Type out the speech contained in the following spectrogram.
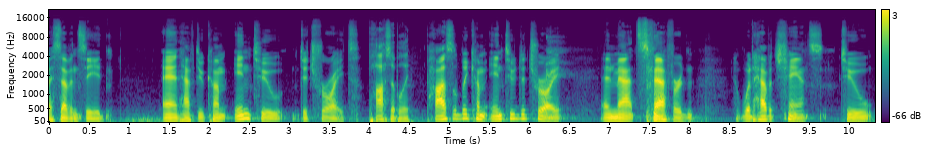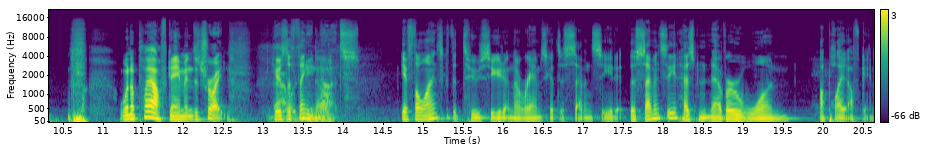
a seven seed and have to come into Detroit, Possibly. possibly come into Detroit, and Matt Stafford would have a chance to win a playoff game in Detroit. Here's the thing, though. Nuts. If the Lions get the two seed and the Rams get the seven seed, the seven seed has never won a playoff game.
